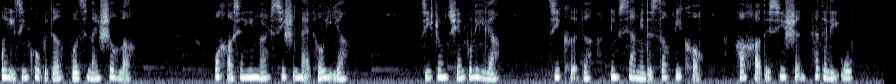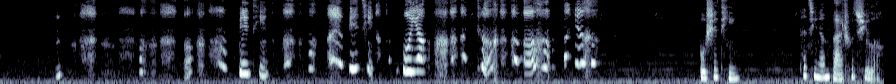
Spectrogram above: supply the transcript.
我已经顾不得脖子难受了，我好像婴儿吸吮奶头一样，集中全部力量，饥渴的用下面的骚逼口，好好的吸吮他的礼物。别停，别停，不要，不是停，他竟然拔出去了，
